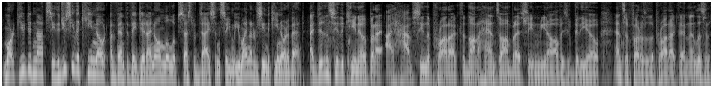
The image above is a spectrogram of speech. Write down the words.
Mark, you did not see, did you see the keynote event that they did? I know I'm a little obsessed with Dyson, so you, you might not have seen the keynote event. I didn't see the keynote, but I, I have seen the product, not a hands on, but I've seen, you know, obviously video and some photos of the product. And, and listen,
